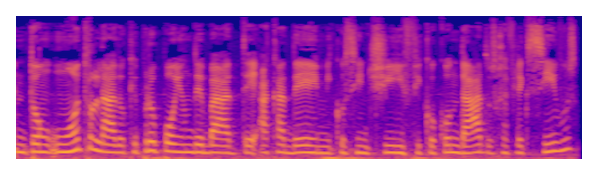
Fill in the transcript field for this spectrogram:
então um outro lado que propõe um debate acadêmico, científico, com dados reflexivos,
